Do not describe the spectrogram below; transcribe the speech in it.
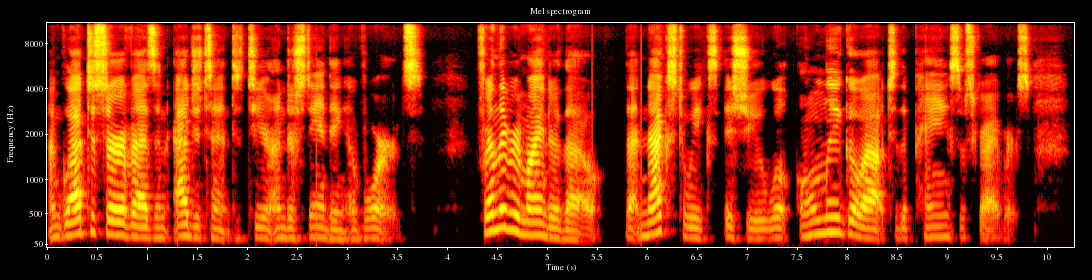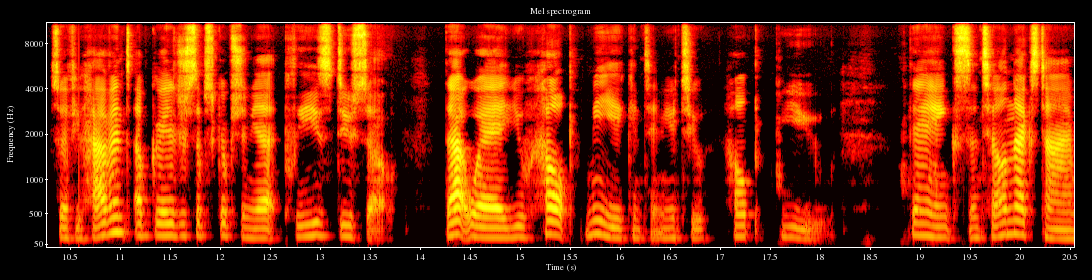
I'm glad to serve as an adjutant to your understanding of words. Friendly reminder, though, that next week's issue will only go out to the paying subscribers. So if you haven't upgraded your subscription yet, please do so. That way, you help me continue to help you. Thanks. Until next time.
